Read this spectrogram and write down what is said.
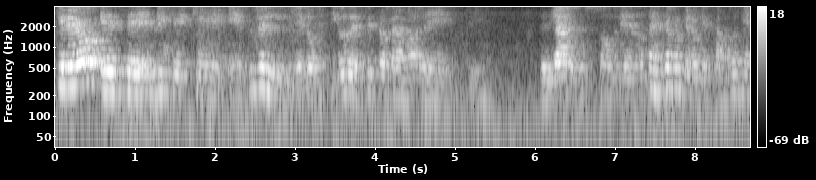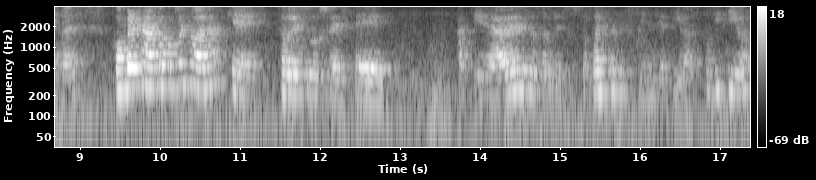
Creo, este, Enrique, que este es el, el objetivo de este programa de, de, de diálogos sobre docencia, porque lo que estamos haciendo es conversando con personas que sobre sus este, actividades o sobre sus propuestas y sus iniciativas positivas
